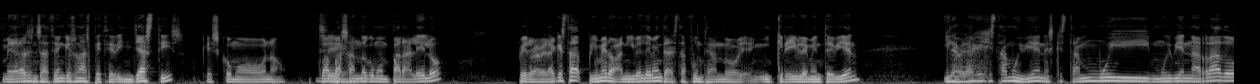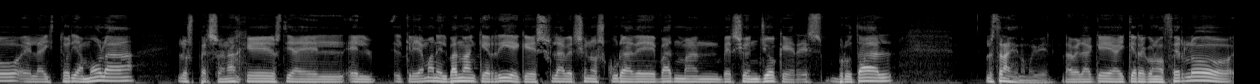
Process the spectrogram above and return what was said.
Me da la sensación que es una especie de Injustice, que es como, bueno, va Sí. pasando como en paralelo. Pero la verdad que está, primero, a nivel de venta está funcionando increíblemente bien. Y la verdad que está muy bien, es que está muy, muy bien narrado, eh, la historia mola, los personajes, hostia, el, el, el que le llaman el Batman que ríe, que es la versión oscura de Batman versión Joker, es brutal. Lo están haciendo muy bien. La verdad que hay que reconocerlo.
